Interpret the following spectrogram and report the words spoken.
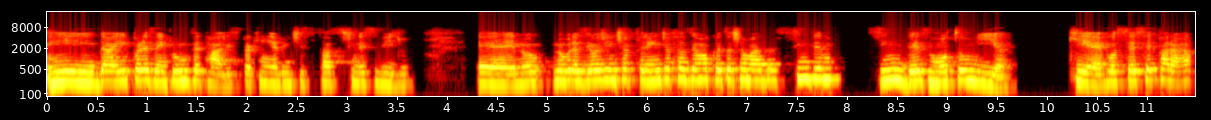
E daí, por exemplo, uns detalhes para quem é dentista e está assistindo esse vídeo. É, no, no, Brasil, a gente aprende a fazer uma coisa chamada sindesmotomia, que é você separar.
